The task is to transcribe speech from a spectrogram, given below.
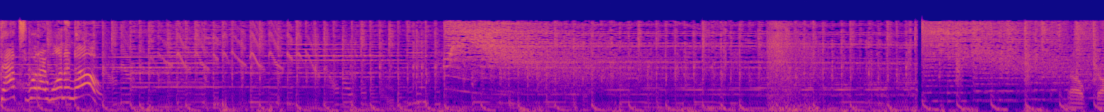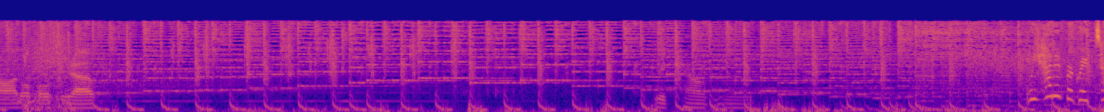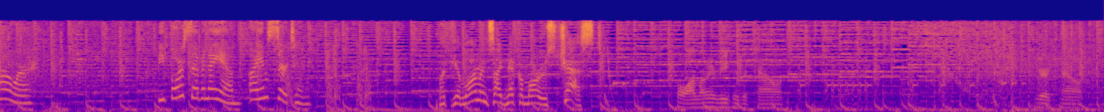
That's what I want to know. Oh god, what bullshit do we have? The account. mm, We headed for Grape Tower. Before 7 a.m., I am certain. But the alarm inside Nekomaru's chest. Hold on, let me read his account. Your account.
